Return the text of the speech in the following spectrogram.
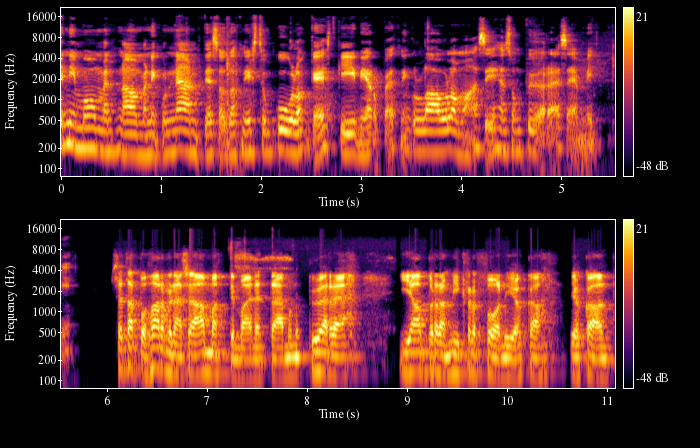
any moment now mä niinku näen, miten sä otat niistä sun kuulokkeista kiinni ja rupeat niinku laulamaan siihen sun pyöreäseen mikkiin. Se tapo harvinaisen ammattimainen tämä mun pyöreä Jabra-mikrofoni, joka, joka on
